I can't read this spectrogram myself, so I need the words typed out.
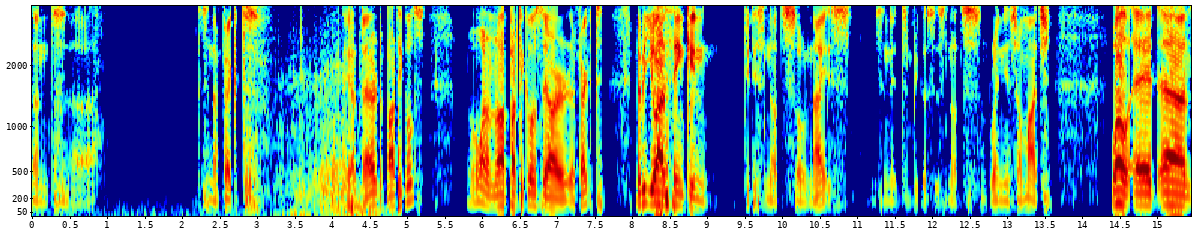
And uh, doesn't affect they are there the particles. No one know particles they are effect. Maybe you are thinking it is not so nice isn't it? Because it's not raining so much. Well it um,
